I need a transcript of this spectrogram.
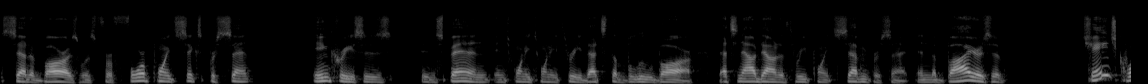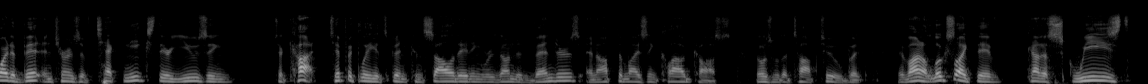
set of bars was for 4.6% increases in spend in 2023. That's the blue bar. That's now down to 3.7%. And the buyers have changed quite a bit in terms of techniques they're using to cut. Typically it's been consolidating redundant vendors and optimizing cloud costs. Those were the top two, but Ivana, it looks like they've kind of squeezed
